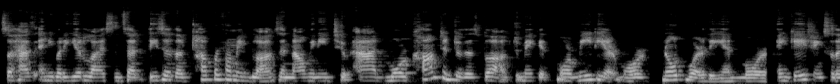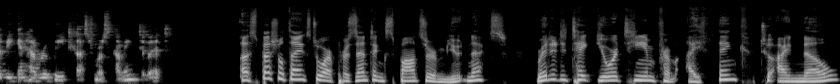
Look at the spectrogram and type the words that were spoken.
So has anybody utilized and said, these are the top performing blogs, and now we need to add more content to this blog to make it more media, more noteworthy, and more engaging so that we can have repeat customers coming to it. A special thanks to our presenting sponsor, Mutinex. Ready to take your team from I think to I know?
